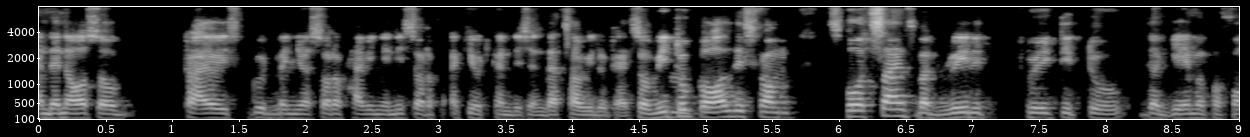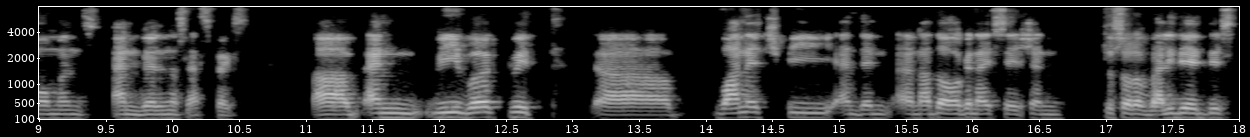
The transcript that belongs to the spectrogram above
And then also cryo is good when you're sort of having any sort of acute condition. That's how we look at it. So we mm-hmm. took all this from sports science, but really tweaked it to the gamer performance and wellness aspects. Uh, and we worked with uh, 1HP and then another organization to sort of validate this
